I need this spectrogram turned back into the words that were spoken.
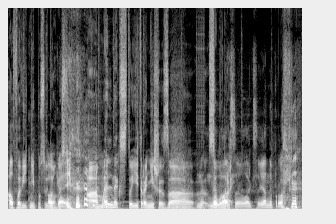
Алфавітній послідовності. Okay. А Мельник стоїть раніше за Солодрай. Не, не парся, Олекса, я не проти.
